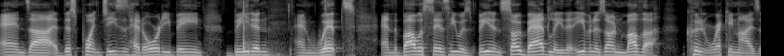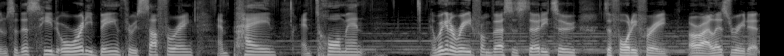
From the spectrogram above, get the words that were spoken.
And uh, at this point, Jesus had already been beaten and whipped. And the Bible says he was beaten so badly that even his own mother couldn't recognize him. So this he'd already been through suffering and pain and torment. And we're going to read from verses 32 to 43. All right, let's read it.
